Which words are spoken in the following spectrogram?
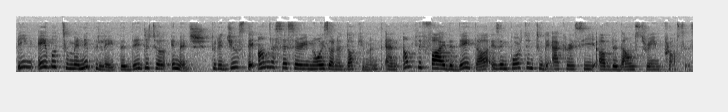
Being able to manipulate the digital image to reduce the unnecessary noise on a document and amplify the data is important to the accuracy of the downstream process.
